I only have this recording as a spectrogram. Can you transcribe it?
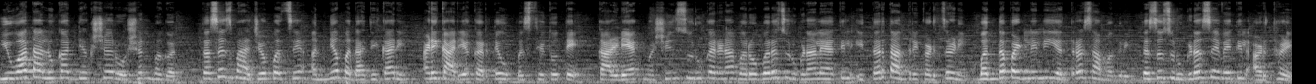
युवा तालुकाध्यक्ष रोशन भगत तसेच भाजपचे अन्य पदाधिकारी आणि कार्यकर्ते उपस्थित होते. कार्डियाक मशीन सुरू करण्याबरोबरच रुग्णालयातील इतर तांत्रिक अडचणी बंद पडलेली यंत्रसामग्री तसंच रुग्णसेवेतील अडथळे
